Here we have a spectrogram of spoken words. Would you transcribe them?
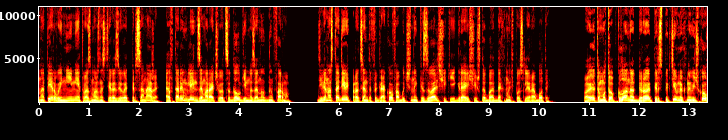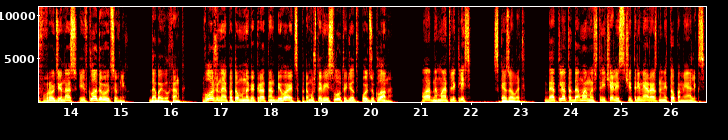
Но первый не имеет возможности развивать персонажа, а вторым лень заморачиваться долгим и занудным фармом. 99% игроков — обычные казуальщики, играющие, чтобы отдохнуть после работы. Поэтому топ-кланы отбирают перспективных новичков вроде нас и вкладываются в них. — добавил Ханк. «Вложенное потом многократно отбивается, потому что весь лут идет в пользу клана». «Ладно, мы отвлеклись», — сказал Эд. «До отлета домой мы встречались с четырьмя разными топами, Алекс.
